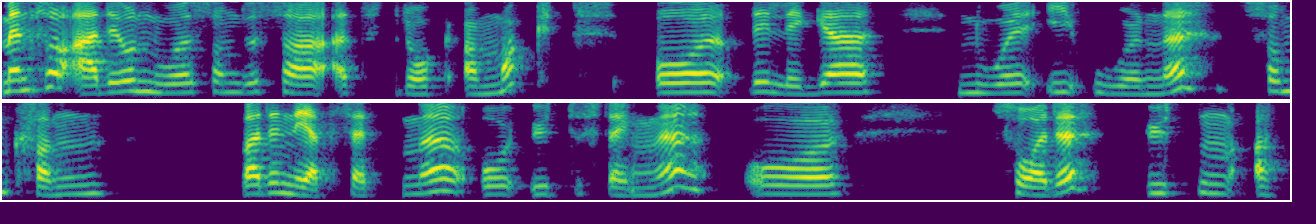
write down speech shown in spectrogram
Men så er det jo noe som du sa, at språk er makt, og det ligger noe i ordene som kan være nedsettende og utestengende og såre uten at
